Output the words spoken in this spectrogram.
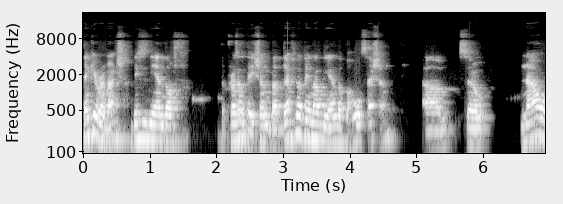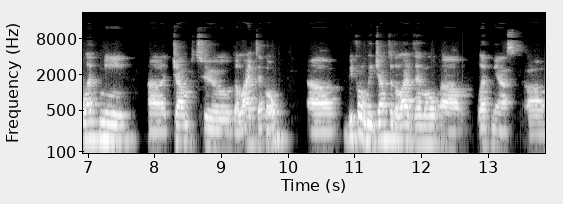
Thank you very much. This is the end of the presentation, but definitely not the end of the whole session. Um, so now let me uh, jump to the live demo. Uh, before we jump to the live demo, uh, let me ask uh,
